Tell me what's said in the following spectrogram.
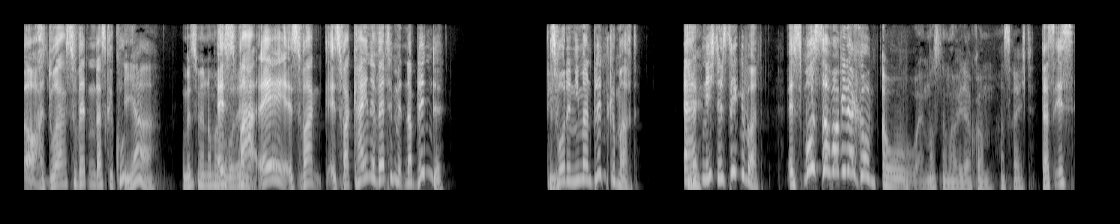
Oh, du hast du Wetten das geguckt? Ja. Müssen wir nochmal es war, ey, es war, es war keine Wette mit einer Blinde. Es Wie? wurde niemand blind gemacht. Er Nee. hat nicht das Ding gemacht. Es muss doch mal wiederkommen. Oh, er muss nochmal wiederkommen. Hast recht. Das ist,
